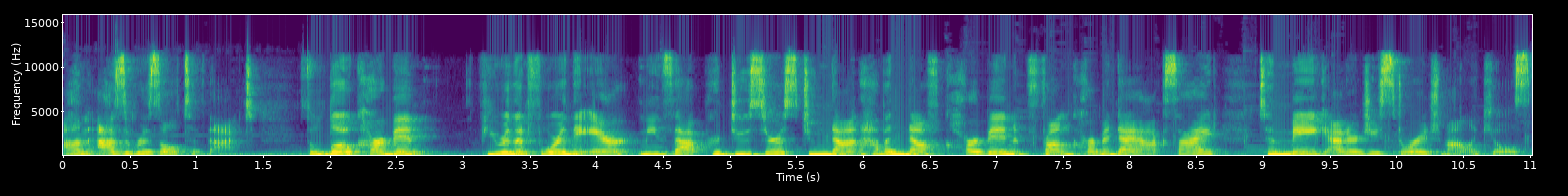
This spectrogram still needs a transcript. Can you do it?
um, as a result of that. So low carbon, fewer than four in the air, means that producers do not have enough carbon from carbon dioxide to make energy storage molecules.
